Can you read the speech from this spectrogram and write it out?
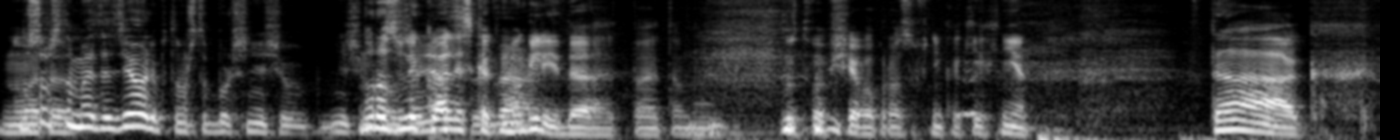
Ну, Ну, это- собственно, мы это делали, потому что больше нечего... нечем Ну, развлекались как да. могли, да, поэтому тут вообще вопросов никаких нет. Так.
